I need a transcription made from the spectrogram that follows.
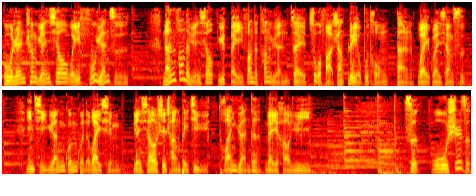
古人称元宵为福元子。南方的元宵与北方的汤圆在做法上略有不同，但外观相似。因其圆滚滚的外形，元宵时常被寄予团圆的美好寓意。四舞狮子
